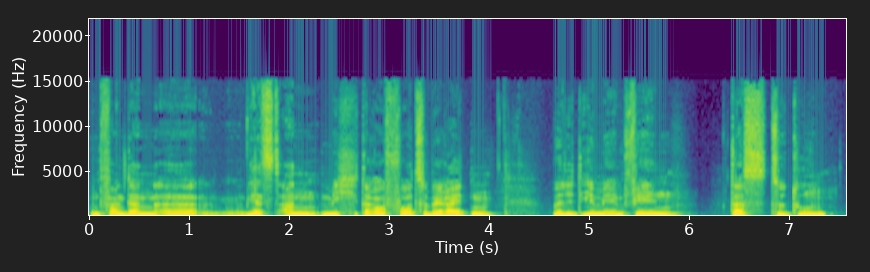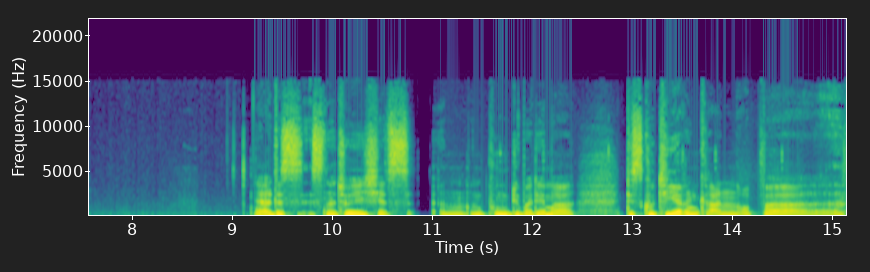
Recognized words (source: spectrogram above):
und fange dann äh, jetzt an, mich darauf vorzubereiten, würdet ihr mir empfehlen, das zu tun? Ja, das ist natürlich jetzt ein, ein, Punkt, über den man diskutieren kann, ob wir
